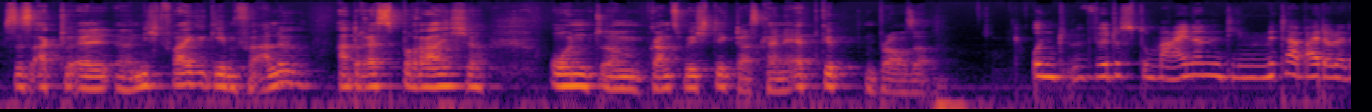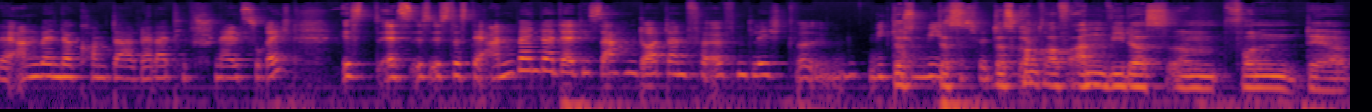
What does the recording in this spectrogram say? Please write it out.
Es ist aktuell äh, nicht freigegeben für alle Adressbereiche und ähm, ganz wichtig, da es keine App gibt, ein Browser. Und würdest du meinen, die Mitarbeiter oder der Anwender kommt da relativ schnell zurecht? Ist, es, ist, ist es der Anwender, der die Sachen dort dann veröffentlicht? Wie, das, wie das, ist das für dich? Das kommt darauf an, wie das ähm, von der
